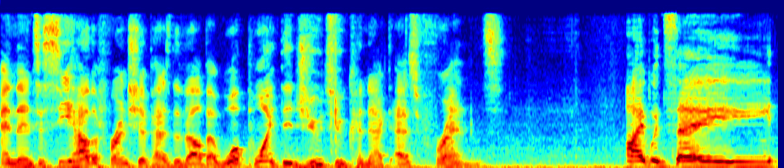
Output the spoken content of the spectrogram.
and then to see how the friendship has developed. At what point did you two connect as friends? I would say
